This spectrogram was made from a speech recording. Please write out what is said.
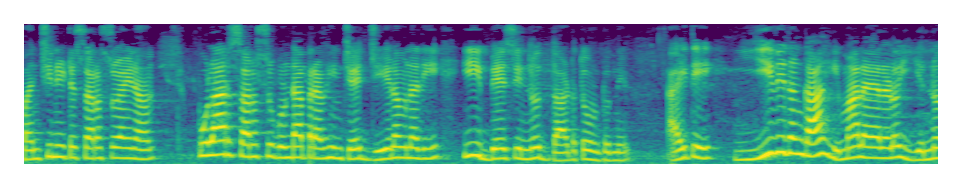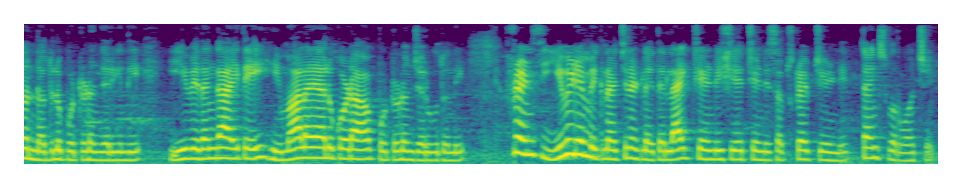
మంచినీటి సరస్సు అయిన పులార్ సరస్సు గుండా ప్రవహించే జీలం నది ఈ బేసిన్ను దాటుతూ ఉంటుంది. అయితే ఈ విధంగా హిమాలయాలలో ఎన్నో నదులు పుట్టడం జరిగింది. ఈ విధంగా అయితే హిమాలయాలు కూడా పుట్టడం జరుగుతుంది. ఫ్రెండ్స్ ఈ వీడియో మీకు నచ్చినట్లయితే లైక్ చేయండి షేర్ చేయండి సబ్స్క్రైబ్ చేయండి. Thanks for watching.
